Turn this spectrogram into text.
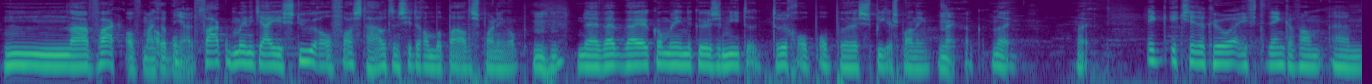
Hmm, nou, vaak, of maakt dat op- niet uit? Vaak op het moment dat jij je stuur al vasthoudt, dan zit er al een bepaalde spanning op. Mhm. Nee, wij, wij komen in de cursus niet terug op, op eh, spierspanning. Nee, oké. Nee. Ik, ik zit ook heel even te denken van... ehm,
